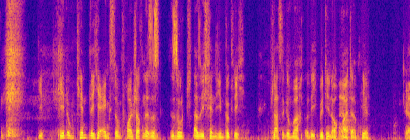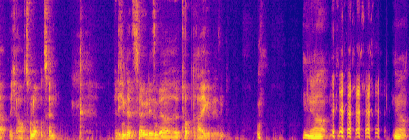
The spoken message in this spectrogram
Ge geht um kindliche Ängste, um Freundschaften. Es ist so, also ich finde ihn wirklich klasse gemacht und ich würde ihn auch Ja. weiterempfehlen. ja, ich auch, zu 100 Prozent. Hätte ich ihn letztes Jahr gelesen, wäre äh, Top 3 gewesen. Ja. ja.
